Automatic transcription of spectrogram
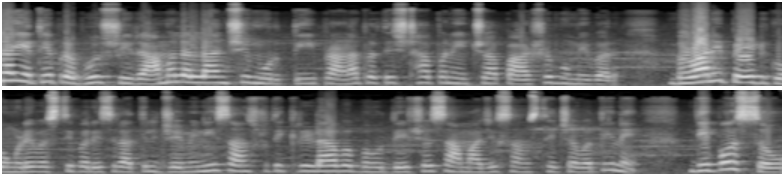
अयोध्या येथे प्रभू श्रीरामलल्लांची मूर्ती प्राणप्रतिष्ठापनेच्या पार्श्वभूमीवर भवानी पेठ गोंगडे वस्ती परिसरातील जेमिनी सांस्कृतिक क्रीडा व बहुद्देशीय सामाजिक संस्थेच्या वतीने दीपोत्सव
